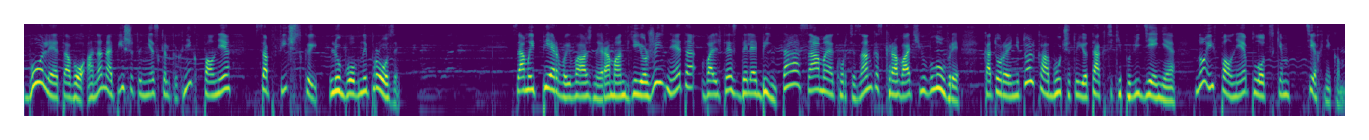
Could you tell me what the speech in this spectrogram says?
Более того, она напишет и несколько книг вполне сапфической любовной прозы. Самый первый важный роман в ее жизни – это «Вальтес де ля Бинь», та самая куртизанка с кроватью в Лувре, которая не только обучит ее тактике поведения, но и вполне плотским техникам.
